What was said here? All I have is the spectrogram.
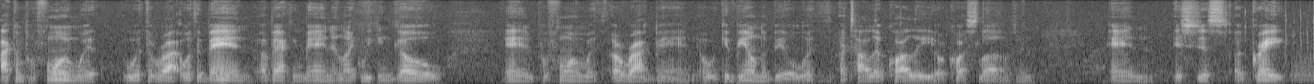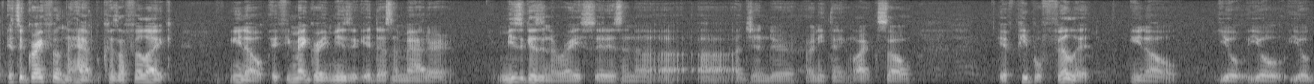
I can perform with with a rock with a band, a backing band, and like we can go and perform with a rock band or we could be on the bill with a Talib Kweli or Questlove and and it's just a great it's a great feeling to have because I feel like you know if you make great music it doesn't matter music isn't a race it isn't a, a, a gender or anything like so if people feel it you know you'll you'll you'll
